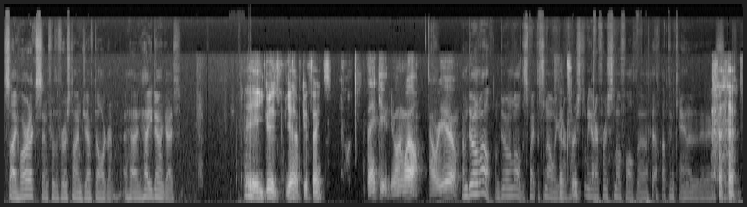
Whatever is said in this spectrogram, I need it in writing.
Si Horrocks and for the first time Jeff Dahlgren. How, how you doing, guys? Hey, good. Yeah, good. Thanks. Thank you. Doing well. How are you? I'm doing well. I'm doing well despite the snow. We got our Excellent. first we got our first snowfall uh, up in Canada today.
